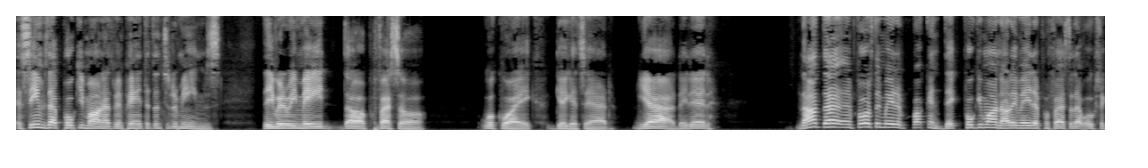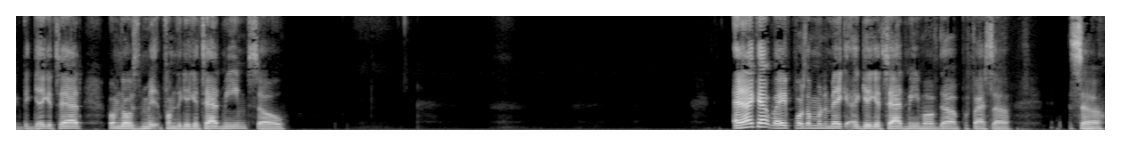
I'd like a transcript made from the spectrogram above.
It seems that Pokemon has been paying attention to the memes. They really made the professor look like Giga Chad. Yeah, they did. Not that at first they made a fucking dick Pokemon. Now they made a professor that looks like the Giga Chad from those from the Giga Chad meme. So and I can't wait for someone to make a Giga Chad meme of the professor. So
